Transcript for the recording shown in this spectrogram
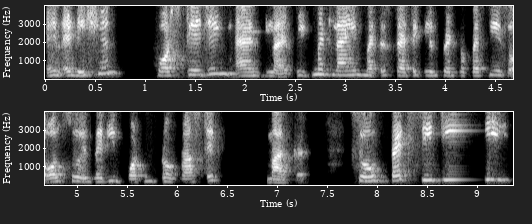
In addition, for staging and treatment line, metastatic lymphadenopathy is also a very important prognostic marker. So PET CT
